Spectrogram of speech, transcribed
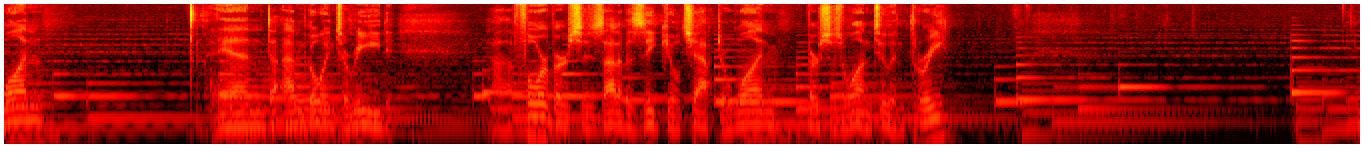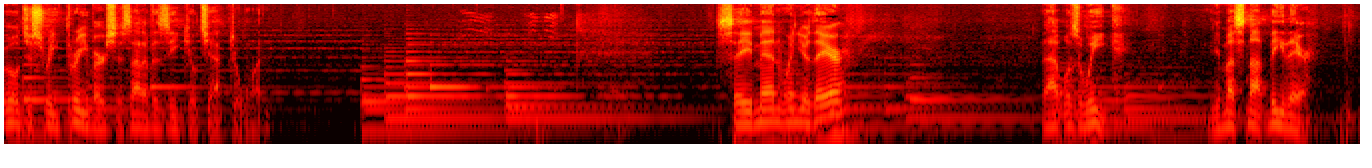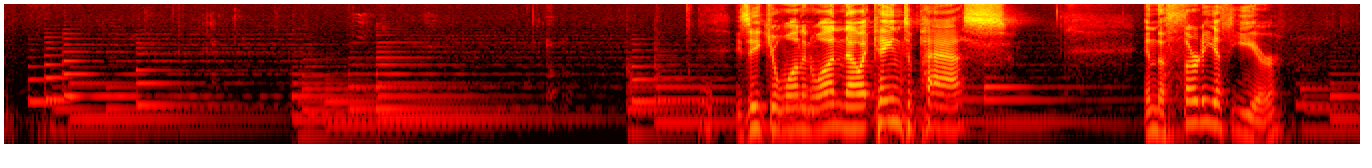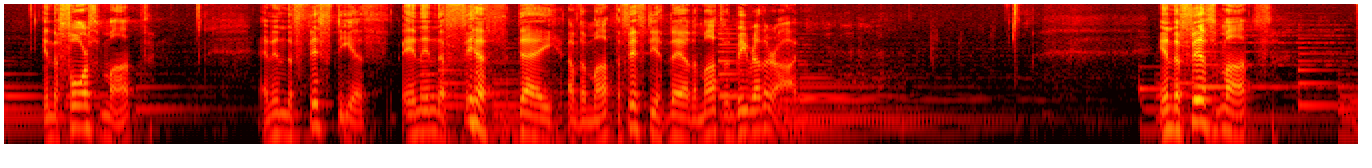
1. And I'm going to read uh, four verses out of Ezekiel chapter 1, verses 1, 2, and 3. We'll just read three verses out of Ezekiel chapter 1. Say amen when you're there. That was weak. You must not be there. Ezekiel 1 and 1. Now it came to pass in the 30th year, in the fourth month, and in the 50th, and in the fifth day of the month, the 50th day of the month would be rather odd. In the fifth month,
